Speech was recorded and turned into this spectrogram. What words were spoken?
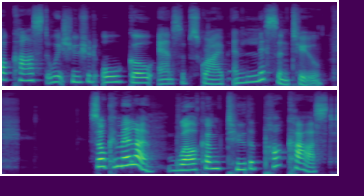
podcast, which you should all go and subscribe and listen to. So, Camilla, welcome to the podcast.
